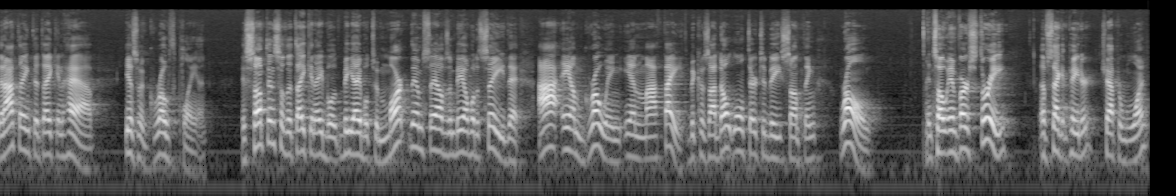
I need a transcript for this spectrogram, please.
that I think that they can have is a growth plan. It's something so that they can able, be able to mark themselves and be able to see that I am growing in my faith because I don't want there to be something wrong. And so in verse 3 of 2 Peter chapter 1,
